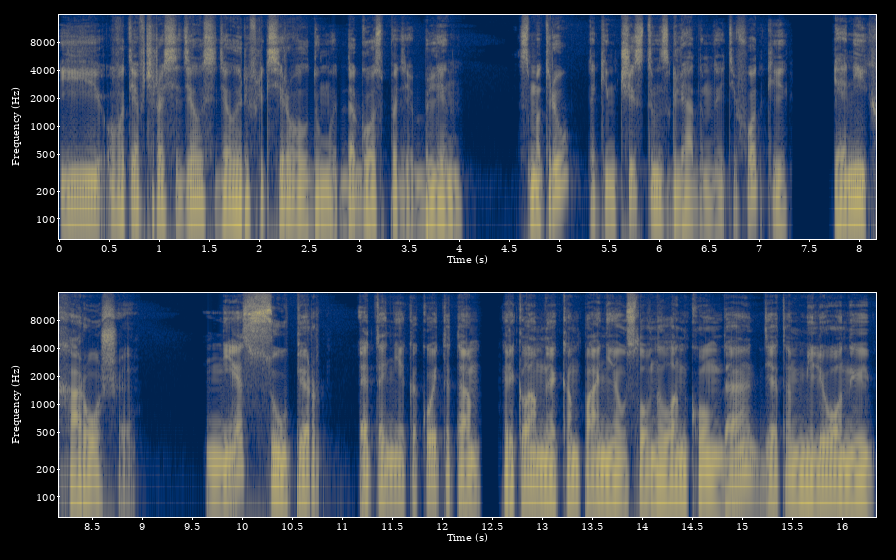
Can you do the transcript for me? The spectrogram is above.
И вот я вчера сидел, сидел и рефлексировал, думаю, да господи, блин. Смотрю таким чистым взглядом на эти фотки, и они хорошие. Не супер, это не какой-то там рекламная кампания, условно, Ланком, да, где там миллионы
